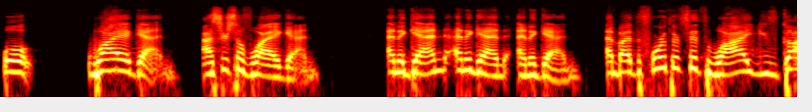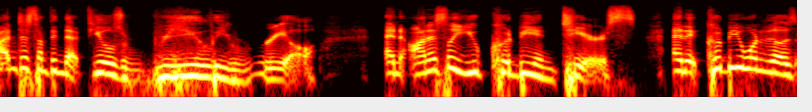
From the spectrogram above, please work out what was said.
Well, why again? Ask yourself why again and again and again and again. And by the fourth or fifth why, you've gotten to something that feels really real. And honestly, you could be in tears and it could be one of those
